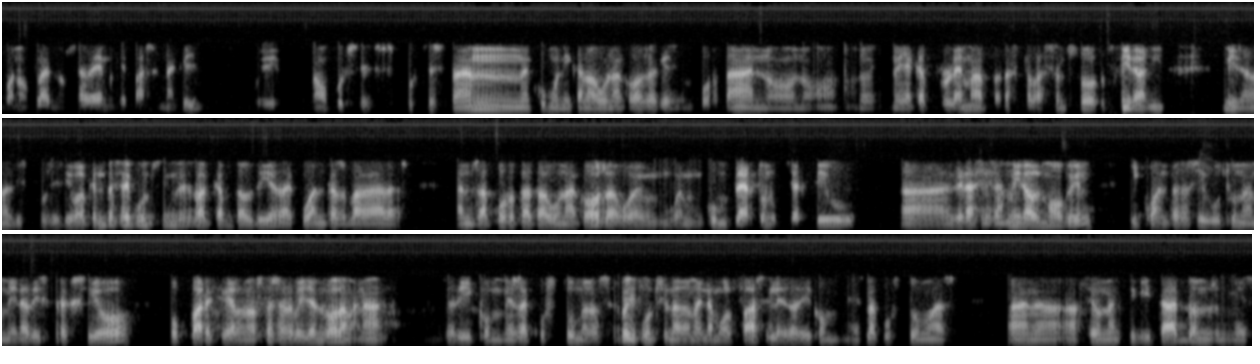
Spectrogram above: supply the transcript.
bueno, clar, no sabem què passa en aquell no? Potser, potser estan comunicant alguna cosa que és important, no, no, no, no hi ha cap problema per estar a l'ascensor mirant, mirant el dispositiu. El que hem de ser conscients és al cap del dia de quantes vegades ens ha portat alguna cosa o hem, o hem complert un objectiu eh, gràcies a mirar el mòbil i quantes ha sigut una mera distracció o perquè el nostre cervell ens ho ha demanat. És a dir, com més acostumes, el cervell funciona de manera molt fàcil, és a dir, com més l'acostumes a, a fer una activitat, doncs més,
